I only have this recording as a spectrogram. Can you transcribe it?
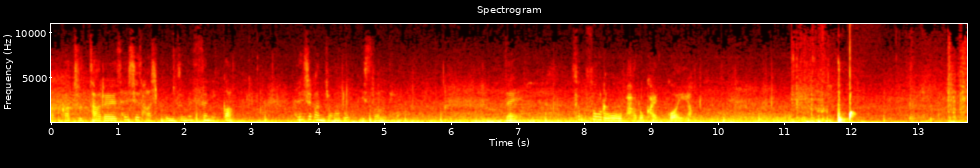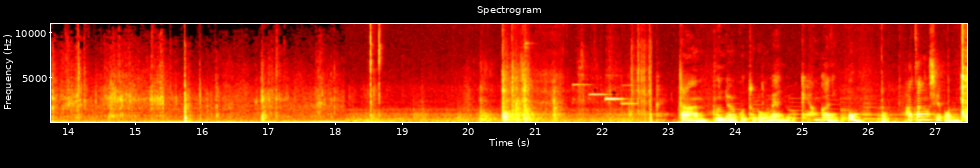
아까 주차를 3시 40분쯤 했으니까 1시간 정도 있었네요. 이제 숙소로 바로 갈 거예요. 일단 문 열고 들어오면 이렇게 현관 있고 화장실 먼저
